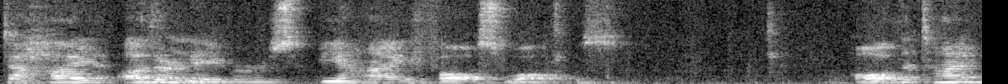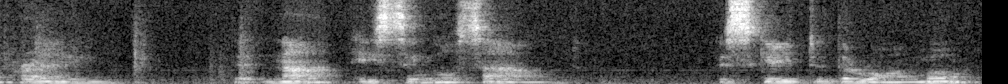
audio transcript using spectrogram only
to hide other neighbors behind false walls, all the time praying that not a single sound escaped at the wrong moment.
